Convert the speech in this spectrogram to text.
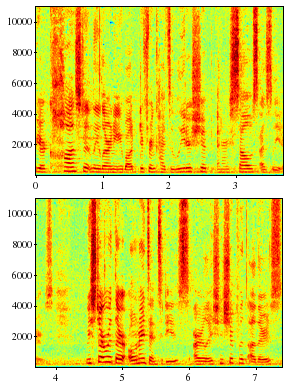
We are constantly learning about different kinds of leadership and ourselves as leaders. We start with our own identities, our relationship with others,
